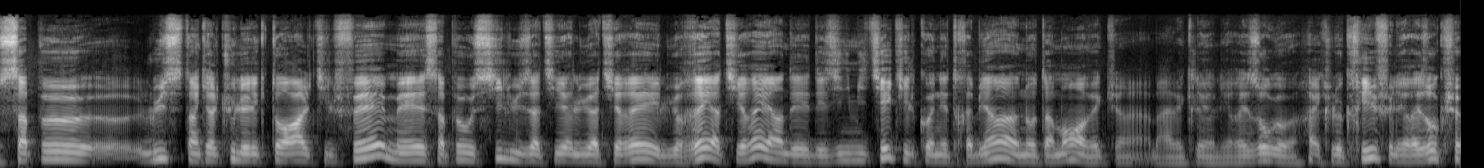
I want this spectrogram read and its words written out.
ça peut, lui, c'est un calcul électoral qu'il fait, mais ça peut aussi lui attirer, et lui réattirer hein, des, inimitiés qu'il connaît très bien, notamment avec, bah, avec les, réseaux, avec le CRIF et les réseaux que,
